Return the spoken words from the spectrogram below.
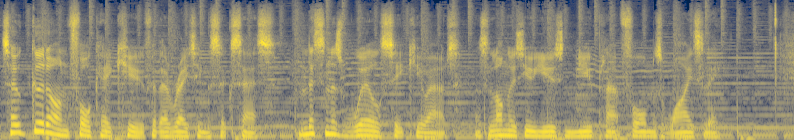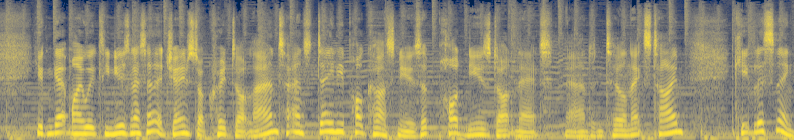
So good on 4KQ for their rating success. Listeners will seek you out as long as you use new platforms wisely. You can get my weekly newsletter at james.crid.land and daily podcast news at podnews.net. And until next time, keep listening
